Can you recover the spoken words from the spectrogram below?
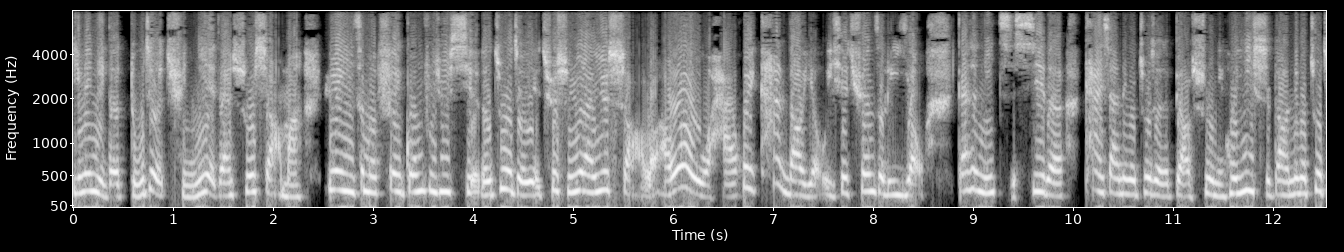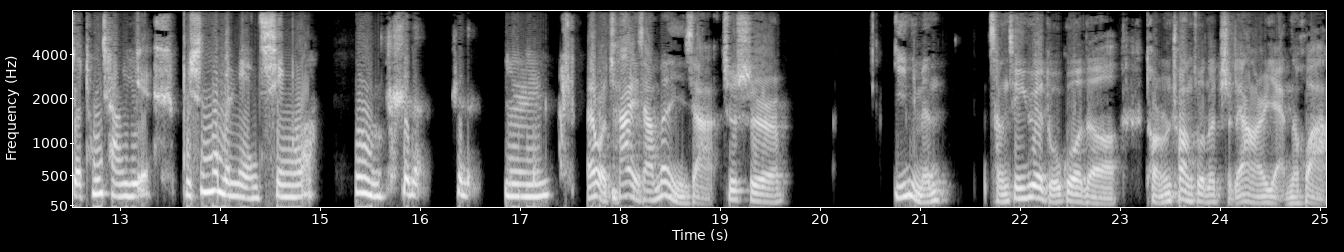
因为你的读者群也在缩小嘛，愿意这么费功夫去写的作者也确实越来越少了。偶尔我还会看到有一些圈子里有，但是你仔细的看一下那个作者的表述，你会意识到那个作者通常也不是那么年轻了。嗯，是的，是的。嗯，哎，我插一下，问一下，就是以你们曾经阅读过的同人创作的质量而言的话，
